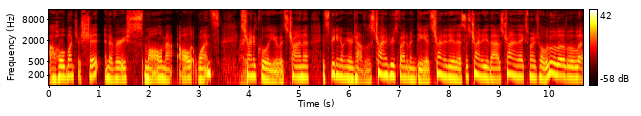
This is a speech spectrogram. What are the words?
a whole bunch of shit in a very small amount all at once. It's trying to cool you. It's trying to it's speeding up your metabolism. It's trying to produce vitamin D. It's trying to do this. It's trying to do that. It's trying to exponential. Blah, blah, blah, blah.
